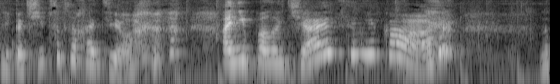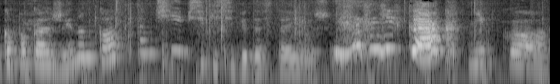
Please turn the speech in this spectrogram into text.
Лика чипсов захотела. А не получается никак. Ну-ка покажи нам, как ты там чипсики себе достаешь. Никак. Никак.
